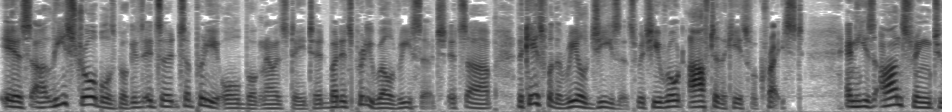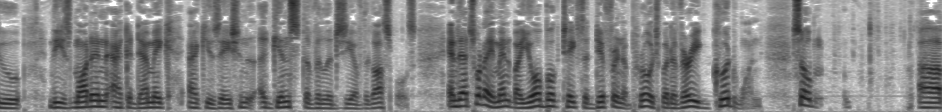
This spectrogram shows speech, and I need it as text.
is uh, Lee Strobel's book. It's, it's, a, it's a pretty old book now; it's dated, but it's pretty well researched. It's uh, the case for the real Jesus, which he wrote after the case for Christ, and he's answering to these modern academic accusations against the validity of the Gospels. And that's what I meant by your book takes a different approach, but a very good one. So. Uh,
